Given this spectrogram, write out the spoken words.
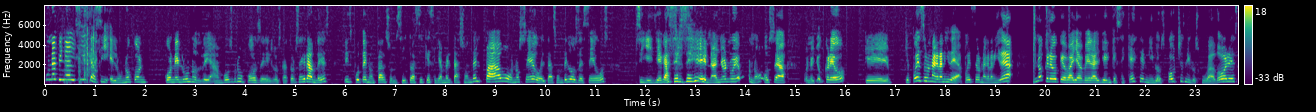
una finalcita, sí, el uno con, con el uno de ambos grupos, de los 14 grandes, disputen un tazoncito así que se llama el tazón del pavo, no sé, o el tazón de los deseos, si llega a hacerse en Año Nuevo, ¿no? O sea, bueno, yo creo que que puede ser una gran idea, puede ser una gran idea. No creo que vaya a haber alguien que se queje, ni los coaches, ni los jugadores,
